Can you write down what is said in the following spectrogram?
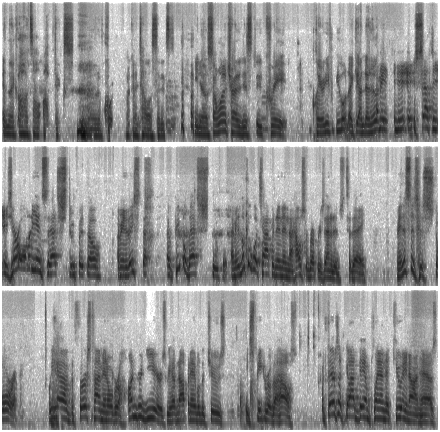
and they're like, "Oh, it's all optics," you know. And of course, they're not going to tell us that it's you know. So I want to try to just uh, create clarity for people. Like I know I mean, i- i- Seth, is your audience that stupid though? I mean, are they are people that stupid? I mean, look at what's happening in the House of Representatives today. I mean, this is historic. We have the first time in over hundred years we have not been able to choose a Speaker of the House. If there's a goddamn plan that QAnon has,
